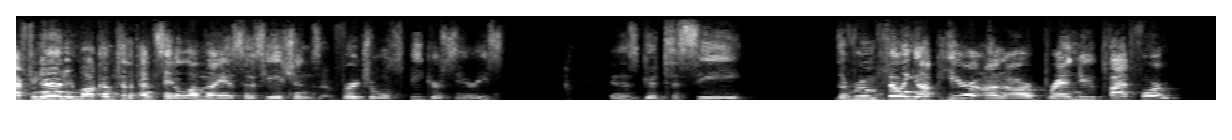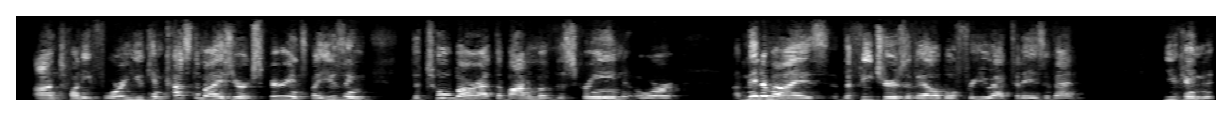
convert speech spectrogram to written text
afternoon and welcome to the Penn State Alumni Association's virtual speaker series. It is good to see the room filling up here on our brand new platform ON24. You can customize your experience by using the toolbar at the bottom of the screen or minimize the features available for you at today's event. You can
